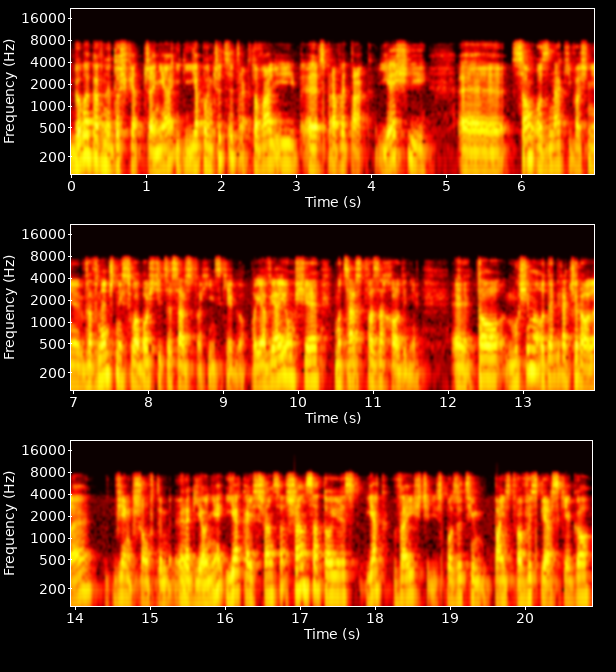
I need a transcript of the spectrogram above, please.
były pewne doświadczenia i Japończycy traktowali sprawę tak. Jeśli są oznaki właśnie wewnętrznej słabości cesarstwa chińskiego, pojawiają się mocarstwa zachodnie, to musimy odegrać rolę większą w tym regionie. I jaka jest szansa? Szansa to jest, jak wejść z pozycji państwa wyspiarskiego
